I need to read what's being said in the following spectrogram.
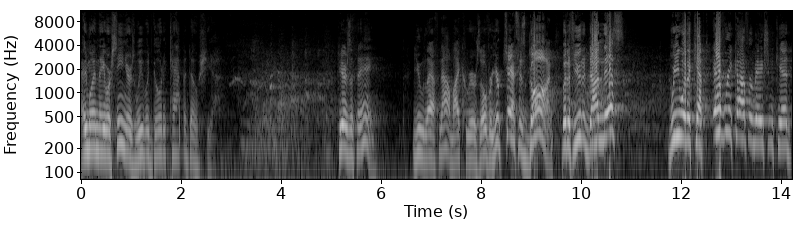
And when they were seniors, we would go to Cappadocia. Here's the thing you laugh now, my career's over. Your chance is gone. But if you'd have done this, we would have kept every confirmation kid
